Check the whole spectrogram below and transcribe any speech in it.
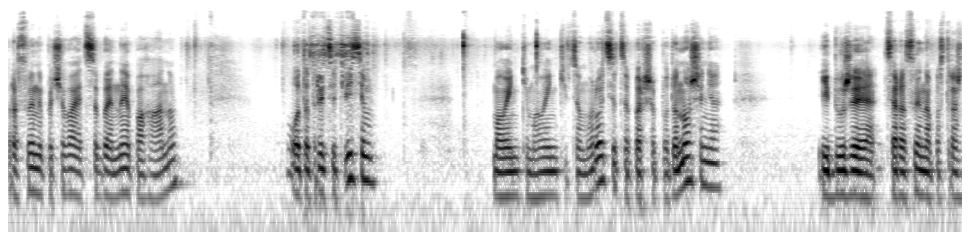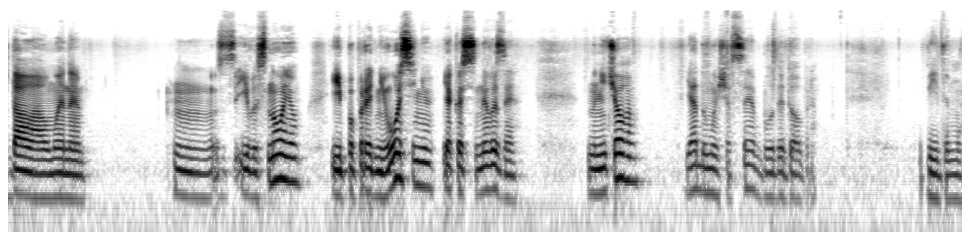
рослини почувають себе непогано. Ото 38. Маленькі-маленькі в цьому році. Це перше плодоношення. І дуже ця рослина постраждала у мене і весною, і попередньою осінню. Якось не везе. Ну нічого, я думаю, що все буде добре. Відемо.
